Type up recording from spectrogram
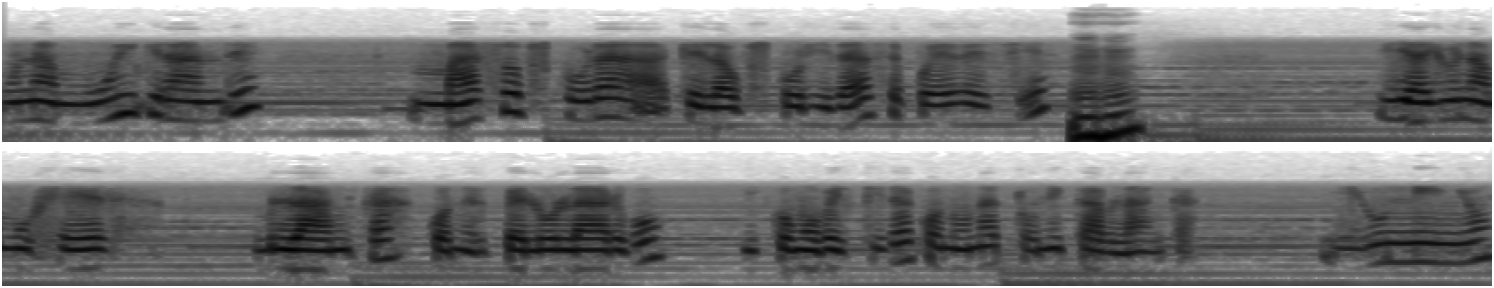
una muy grande, más oscura que la oscuridad, se puede decir, y hay una mujer blanca con el pelo largo y como vestida con una túnica blanca, y un niño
